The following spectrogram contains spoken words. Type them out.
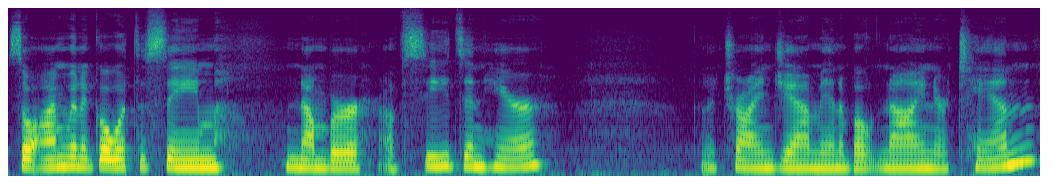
So I'm going to go with the same number of seeds in here. I'm going to try and jam in about nine or 10.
